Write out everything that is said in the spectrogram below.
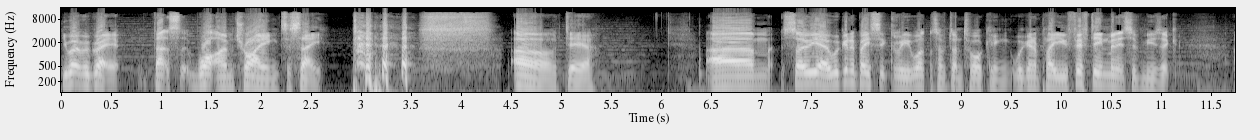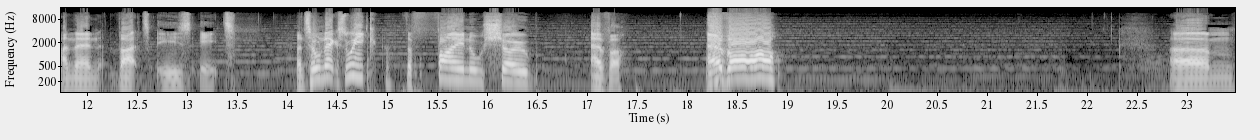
You won't regret it. That's what I'm trying to say. oh dear. Um, so yeah, we're going to basically once I've done talking, we're going to play you 15 minutes of music, and then that is it. Until next week, the final show ever. Ever! Um,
